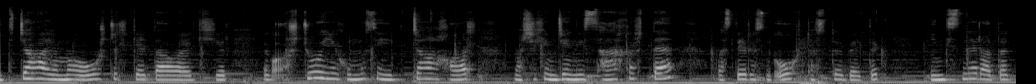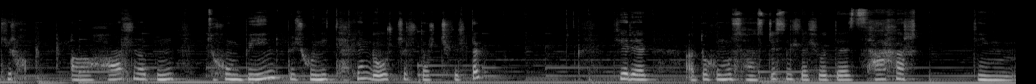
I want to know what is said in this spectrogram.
идж байгаа юмаа өөрчлөх гээд байгаа гэхээр яг орчин үеийн хүмүүсийн идж байгаа хоол маш их хэмжээний сахартай бас дээрэс нь өөх тостой байдаг. Ингэснээр одоо тэр хоолнууд нь зөвхөн биеинд биш хүний тархинд өөрчлөлт орж эхэлдэг. Тэгэхээр яг одоо хүмүүс сонсч ирсэн л хэлгүүдээ сахар тийм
